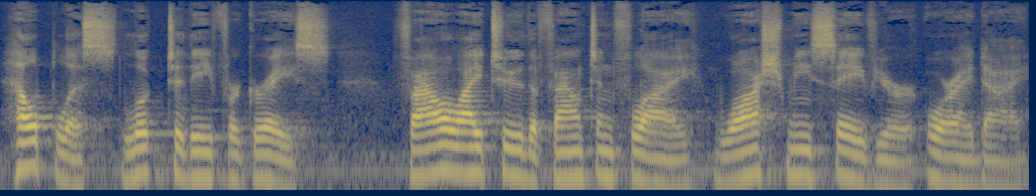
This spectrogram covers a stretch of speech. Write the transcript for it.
helpless look to thee for grace. Foul I to the fountain fly, wash me, Savior, or I die.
